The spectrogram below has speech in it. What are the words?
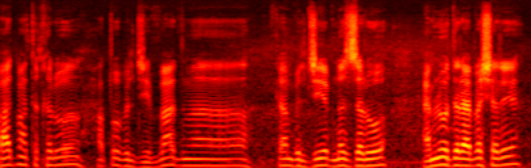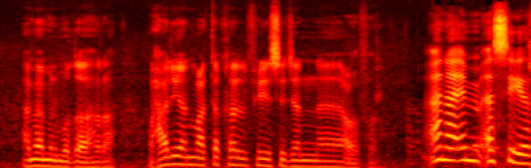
بعد ما اعتقلوه حطوه بالجيب. بعد ما كان بالجيب نزلوه عملوه درع بشري أمام المظاهرة. وحاليا معتقل في سجن عوفر. أنا أم أسير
